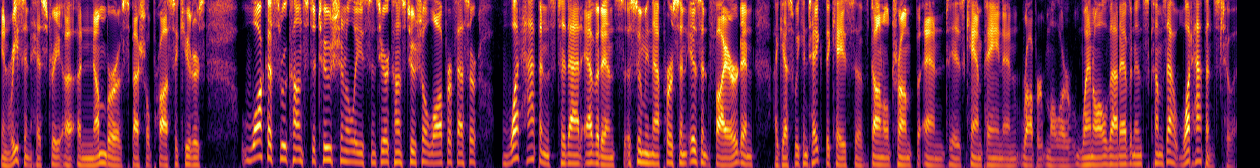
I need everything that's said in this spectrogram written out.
in recent history a, a number of special prosecutors. Walk us through constitutionally, since you're a constitutional law professor, what happens to that evidence, assuming that person isn't fired? And I guess we can take the case of Donald Trump and his campaign and Robert Mueller. When all that evidence comes out, what happens to it?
